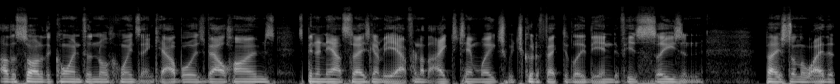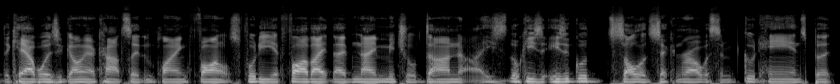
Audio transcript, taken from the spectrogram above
other side of the coin for the North Queensland Cowboys, Val Holmes, it's been announced today he's going to be out for another 8 to 10 weeks, which could effectively be the end of his season based on the way that the Cowboys are going. I can't see them playing finals footy at five eight. They've named Mitchell Dunn. He's look, he's he's a good solid second row with some good hands, but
